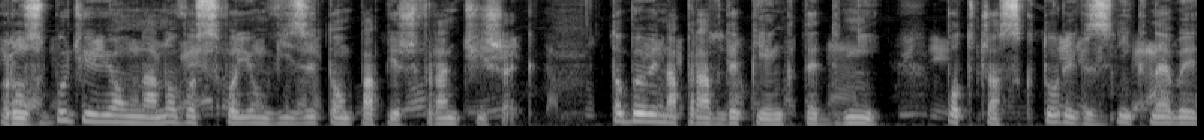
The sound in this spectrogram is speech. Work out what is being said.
Rozbudził ją na nowo swoją wizytą papież Franciszek. To były naprawdę piękne dni, podczas których zniknęły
